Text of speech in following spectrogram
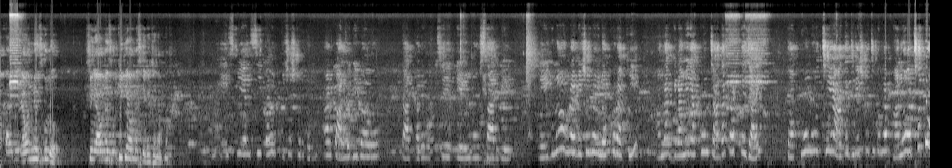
আপনার যে অ্যাওয়ারনেসগুলো সেই অ্যাওয়ারনেসগুলো কি কি অ্যাওয়ারনেস রেখেছেন আপনারা? এইচসিএলসিটা বিশেষ করে করি। আর বাল্যবিবাহ তারপরে হচ্ছে ডেঙ্গু সার্ভে এইগুলো আমরা বেশিরভাগ লক্ষ্য রাখি। আমরা গ্রামে যখন চাঁদা কাটতে যাই তখন হচ্ছে আগে জিজ্ঞেস করছি তোমরা ভালো আছো তো?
